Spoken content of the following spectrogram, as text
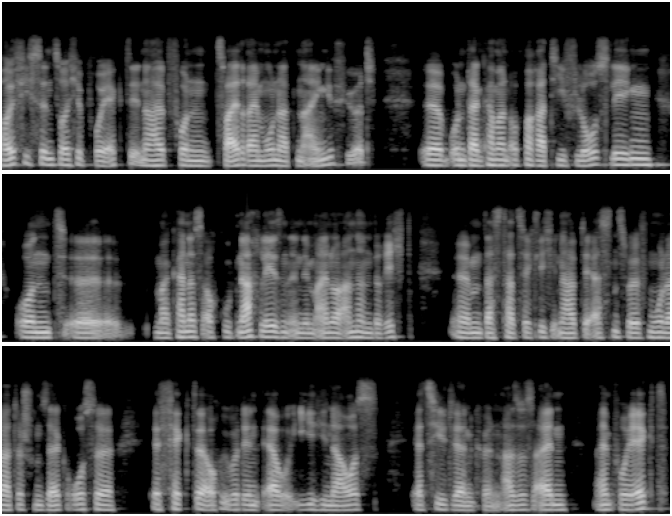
häufig sind solche Projekte innerhalb von zwei, drei Monaten eingeführt. Äh, und dann kann man operativ loslegen und äh, man kann das auch gut nachlesen in dem einen oder anderen Bericht, ähm, dass tatsächlich innerhalb der ersten zwölf Monate schon sehr große Effekte auch über den ROI hinaus erzielt werden können. Also es ist ein, ein Projekt,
